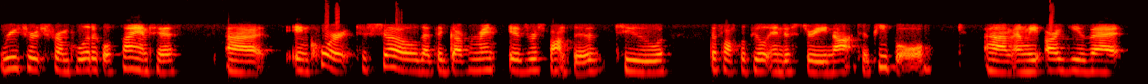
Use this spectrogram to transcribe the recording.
research from political scientists uh, in court to show that the government is responsive to the fossil fuel industry, not to people. Um, and we argue that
